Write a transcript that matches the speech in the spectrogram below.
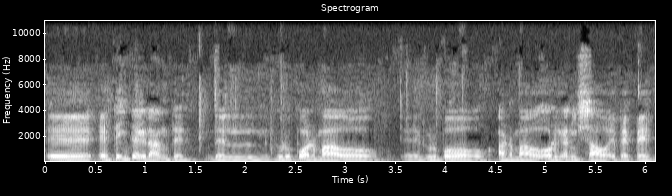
Eh, este integrante del grupo armado, el grupo armado organizado EPP,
